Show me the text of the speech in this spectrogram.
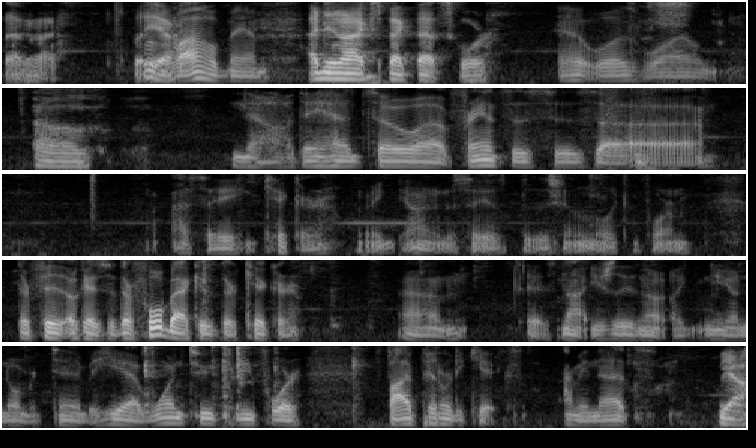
that high. But yeah, wild man. I did not expect that score. It was wild. Um, No, they had so uh, Francis is uh, I say kicker. Let me I don't know to say his position. I'm looking for him. Their okay, so their fullback is their kicker, um, it's not usually the like, you know number ten, but he had one, two, three, four, five penalty kicks. I mean, that's Yeah.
